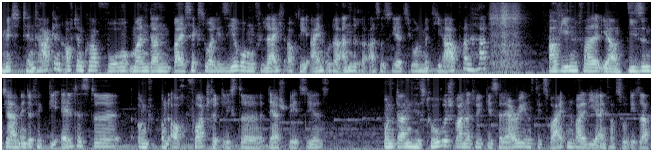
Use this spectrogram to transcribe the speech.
mit Tentakeln auf dem Kopf, wo man dann bei Sexualisierung vielleicht auch die ein oder andere Assoziation mit Japan hat. Auf jeden Fall, ja, die sind ja im Endeffekt die älteste und, und auch fortschrittlichste der Spezies. Und dann historisch waren natürlich die Salarians die zweiten, weil die einfach so dieser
